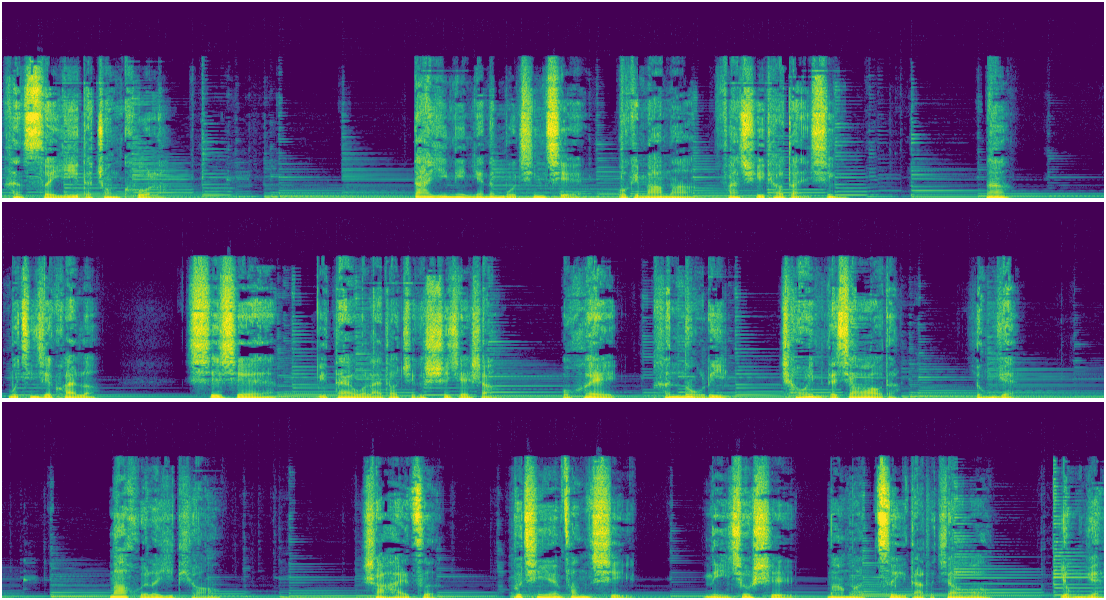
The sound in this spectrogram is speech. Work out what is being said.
很随意的装酷了。大一那年的母亲节，我给妈妈发去一条短信：“妈，母亲节快乐，谢谢你带我来到这个世界上，我会很努力，成为你的骄傲的，永远。”妈回了一条：“傻孩子，不轻言放弃，你就是妈妈最大的骄傲，永远。”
